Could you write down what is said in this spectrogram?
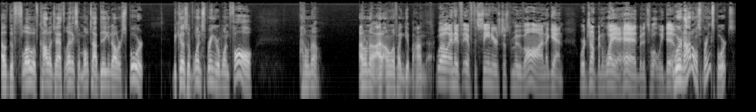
of the flow of college athletics, a multi-billion dollar sport because of one spring or one fall, I don't know. I don't know. I don't know if I can get behind that. Well, and if if the seniors just move on again, we're jumping way ahead, but it's what we do. We're not on spring sports.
